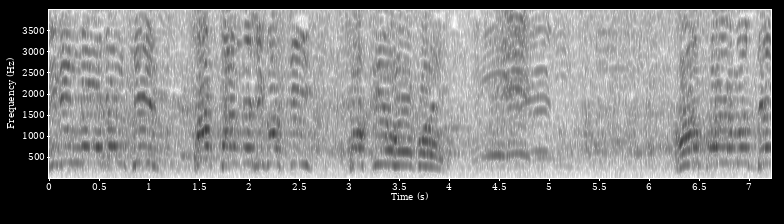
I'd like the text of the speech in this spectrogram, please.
বিভিন্ন এজেন্সির স্বার্থান্বেষী গোষ্ঠী সক্রিয় হয়ে পড়ে ঘর পড়ার মধ্যে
